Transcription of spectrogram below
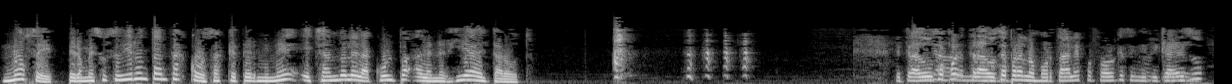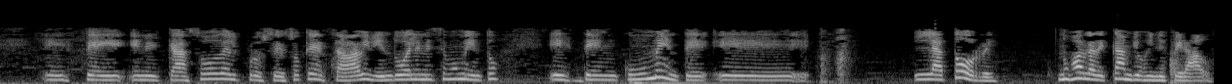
No sé, pero me sucedieron tantas cosas que terminé echándole la culpa a la energía del tarot. traduce, traduce para los mortales, por favor, qué significa eso. Este, en el caso del proceso que estaba viviendo él en ese momento, este, comúnmente eh, la torre nos habla de cambios inesperados.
